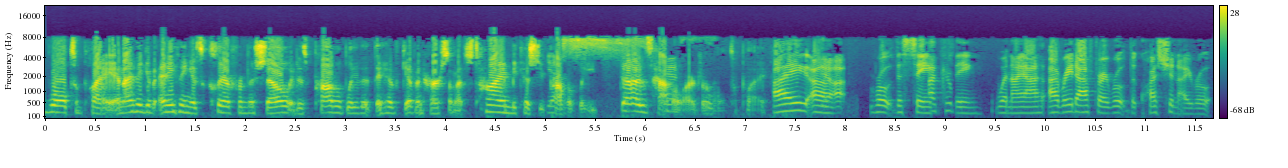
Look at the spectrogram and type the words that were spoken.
role to play. And I think if anything is clear from the show, it is probably that they have given her so much time because she Yes. probably does have a larger role to play. I um, Yeah. wrote the same I could- thing when I, I right after I wrote the question I wrote,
